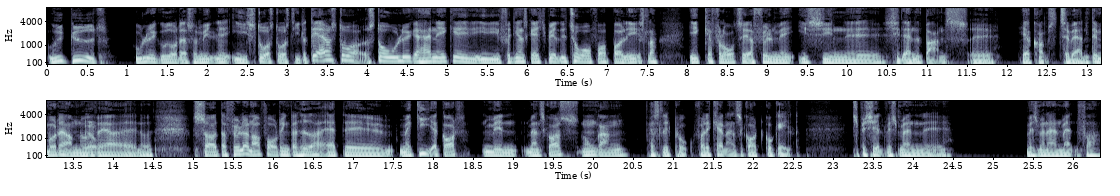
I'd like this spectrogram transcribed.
udgydet ulykke ud over deres familie i stor, stor stil. Og det er jo stor, stor ulykke, at han ikke, i, fordi han skal i spillet i to år for at bolle æsler, ikke kan få lov til at følge med i sin, øh, sit andet barns øh, herkomst til verden. Det må da om noget Jo. være øh, noget. Så der følger en opfordring, der hedder, at øh, magi er godt, men man skal også nogle gange passe lidt på, for det kan altså godt gå galt. Specielt hvis man, øh, hvis man er en mand fra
